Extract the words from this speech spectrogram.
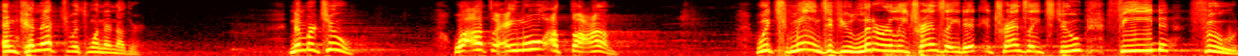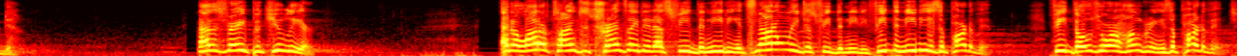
and connect with one another. Number two, وَأَطْعِمُوا الطَّعَامِ which means if you literally translate it, it translates to feed food. Now, that's very peculiar. And a lot of times it's translated as feed the needy. It's not only just feed the needy, feed the needy is a part of it. Feed those who are hungry is a part of it.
